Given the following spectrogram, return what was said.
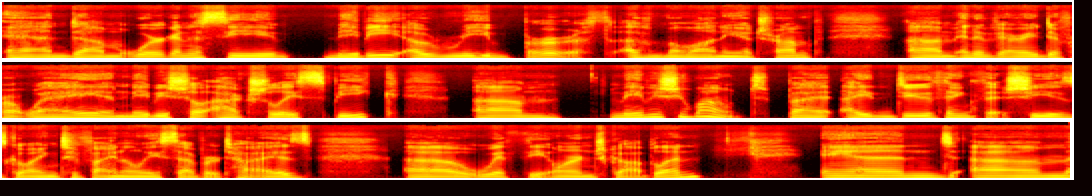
And um, we're going to see maybe a rebirth of Melania Trump um, in a very different way. And maybe she'll actually speak. Um, maybe she won't, but I do think that she is going to finally sever ties uh, with the Orange Goblin. And um,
